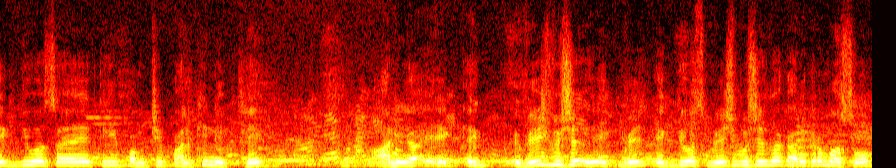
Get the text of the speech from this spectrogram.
एक दिवस आहे ती आमची पालखी निघते. आणि एक एक वेशभूषे एक वे एक दिवस वेशभूषेचा कार्यक्रम असो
